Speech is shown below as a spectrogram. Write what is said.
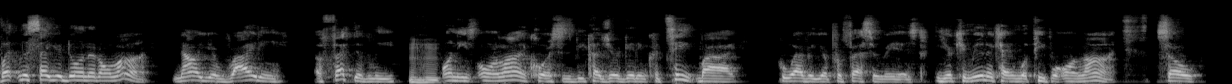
But let's say you're doing it online now you're writing effectively mm-hmm. on these online courses because you're getting critiqued by whoever your professor is. You're communicating with people online. So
